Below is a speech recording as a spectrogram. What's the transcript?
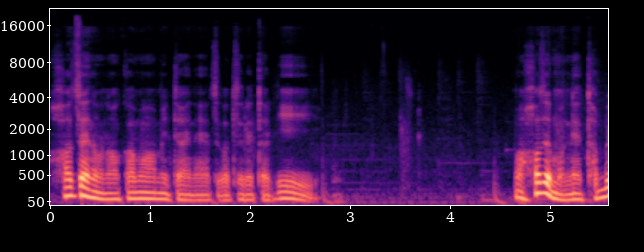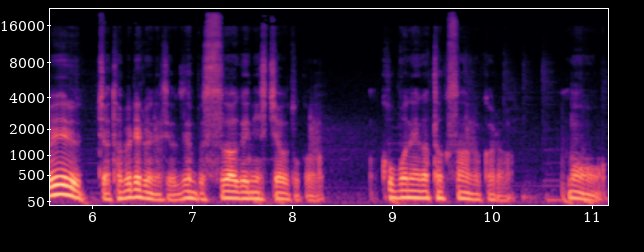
ハゼの仲間みたいなやつが釣れたり、まあ、ハゼもね、食べれるっちゃ食べれるんですよ。全部素揚げにしちゃうとか、小骨がたくさんあるから、も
